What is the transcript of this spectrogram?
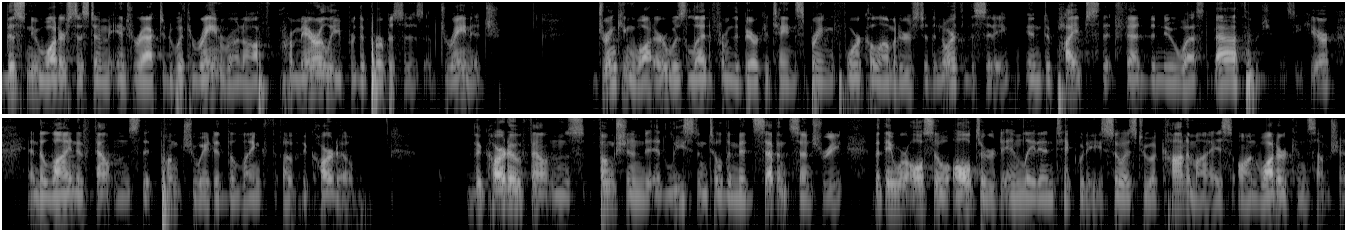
This new water system interacted with rain runoff primarily for the purposes of drainage. Drinking water was led from the Berkatane Spring four kilometers to the north of the city into pipes that fed the new West Bath, which you can see here, and a line of fountains that punctuated the length of the Cardo. The Cardo fountains functioned at least until the mid 7th century, but they were also altered in late antiquity so as to economize on water consumption,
